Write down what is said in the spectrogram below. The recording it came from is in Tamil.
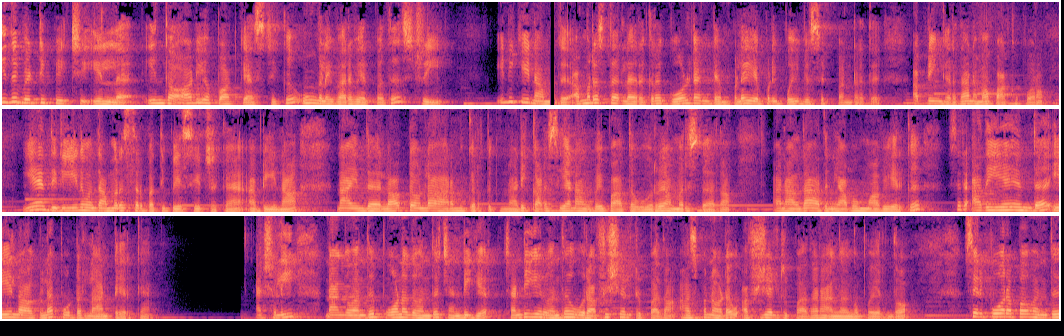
இது வெட்டி பேச்சு இல்லை. இந்த ஆடியோ பாட்காஸ்டுக்கு உங்களை வரவேற்பது ஸ்ரீ. இன்னைக்கு நமது வந்து இருக்கிற கோல்டன் டெம்பிளை எப்படி போய் விசிட் பண்ணுறது அப்படிங்கிறத நம்ம பார்க்க போகிறோம் ஏன் திடீர்னு வந்து அமிர்தசர் பற்றி பேசிகிட்டு இருக்கேன் அப்படின்னா நான் இந்த லாக்டவுனில் ஆரம்பிக்கிறதுக்கு முன்னாடி கடைசியாக நாங்கள் போய் பார்த்த ஒரு அமிர்தசர் தான். அதனால தான் அது ஞாபகமாகவே இருக்குது சரி அதையே இந்த ஏ லாகில் போட்டுடலான்ட்டு இருக்கேன். ஆக்சுவலி நாங்கள் வந்து போனது வந்து சண்டிகர். சண்டிகர் வந்து ஒரு அஃபிஷியல் ட்ரிப்பாக தான். ஹஸ்பண்டோட அஃபிஷியல் ட்ரிப்பாக தான் நாங்கள் அங்கே போயிருந்தோம். சரி போகிறப்ப வந்து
